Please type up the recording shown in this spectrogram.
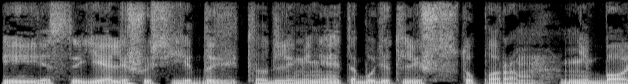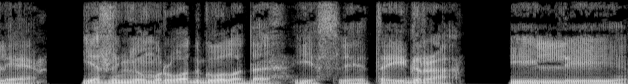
И если я лишусь еды, то для меня это будет лишь ступором, не более. Я же не умру от голода, если это игра. Или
